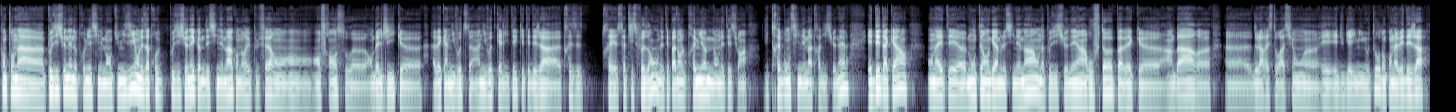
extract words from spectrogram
quand on a positionné nos premiers cinémas en Tunisie, on les a positionnés comme des cinémas qu'on aurait pu faire en, France ou euh, en Belgique, euh, avec un niveau, de, un niveau de qualité qui était déjà très, très satisfaisant. On n'était pas dans le premium, mais on était sur du très bon cinéma traditionnel. Et dès Dakar, on a été monté en gamme le cinéma, on a positionné un rooftop avec un bar, de la restauration et, du gaming autour. Donc on avait déjà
